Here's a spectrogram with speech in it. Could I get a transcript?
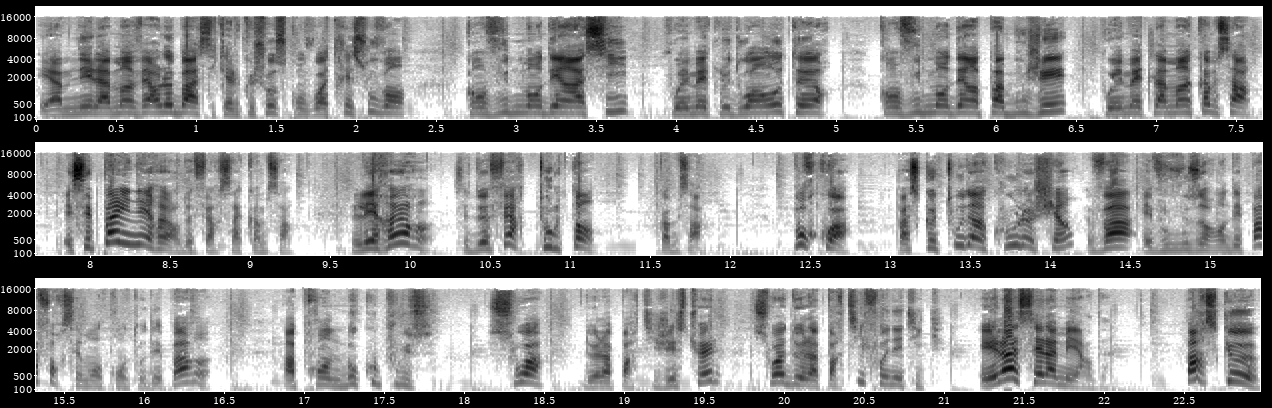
et amener la main vers le bas. C'est quelque chose qu'on voit très souvent. Quand vous demandez un assis, vous pouvez mettre le doigt en hauteur. Quand vous demandez un pas bouger, vous pouvez mettre la main comme ça. Et c'est pas une erreur de faire ça comme ça. L'erreur, c'est de faire tout le temps comme ça. Pourquoi? Parce que tout d'un coup, le chien va, et vous vous en rendez pas forcément compte au départ, apprendre beaucoup plus soit de la partie gestuelle, soit de la partie phonétique. Et là, c'est la merde. Parce que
